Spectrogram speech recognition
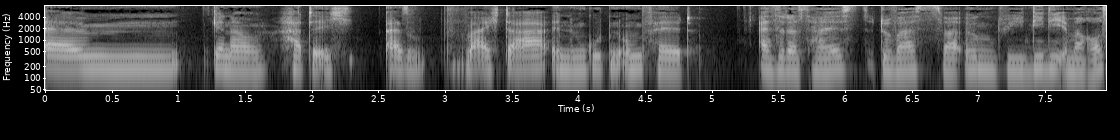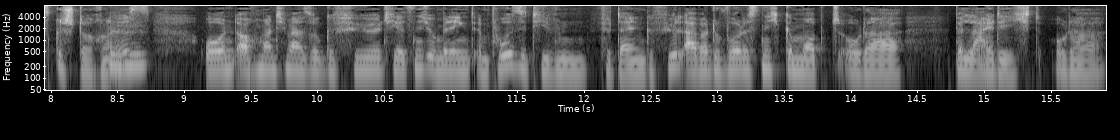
Ähm, genau, hatte ich, also war ich da in einem guten Umfeld. Also das heißt, du warst zwar irgendwie die, die immer rausgestochen Mhm. ist und auch manchmal so gefühlt, jetzt nicht unbedingt im Positiven für dein Gefühl, aber du wurdest nicht gemobbt oder beleidigt oder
